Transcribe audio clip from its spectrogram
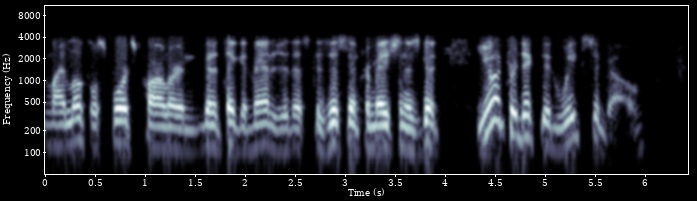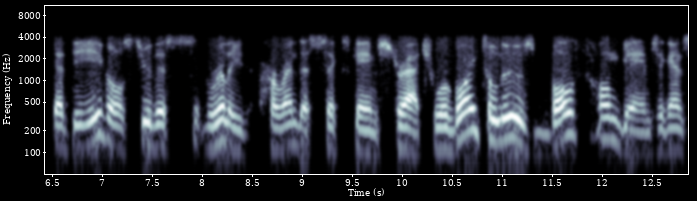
my local sports parlor and going to take advantage of this because this information is good. You had predicted weeks ago that the Eagles, through this really horrendous six-game stretch, were going to lose both home games against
